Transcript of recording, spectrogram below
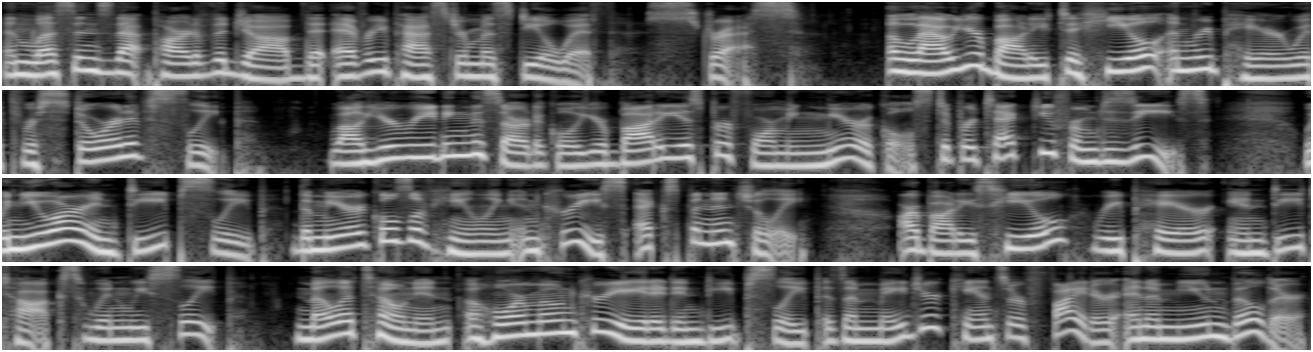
and lessens that part of the job that every pastor must deal with stress. Allow your body to heal and repair with restorative sleep. While you're reading this article, your body is performing miracles to protect you from disease. When you are in deep sleep, the miracles of healing increase exponentially. Our bodies heal, repair, and detox when we sleep. Melatonin, a hormone created in deep sleep, is a major cancer fighter and immune builder.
